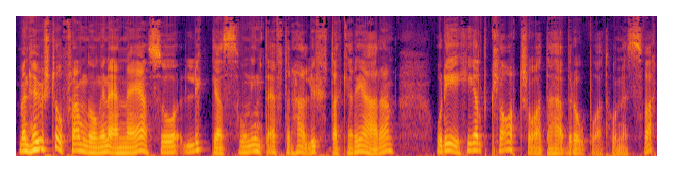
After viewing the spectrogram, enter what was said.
Men hur stor framgången än är så lyckas hon inte efter det här lyfta karriären. Och det är helt klart så att det här beror på att hon är svart.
